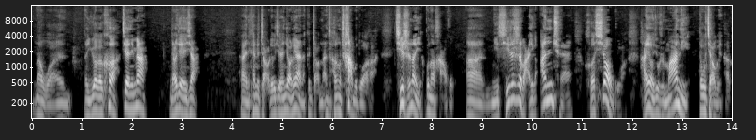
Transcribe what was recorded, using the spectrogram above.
那我。那约个课见见面，了解一下。哎，你看这找这个健身教练呢，跟找男朋友差不多哈。其实呢，也不能含糊啊。你其实是把一个安全和效果，还有就是 money 都交给他了。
